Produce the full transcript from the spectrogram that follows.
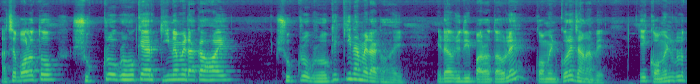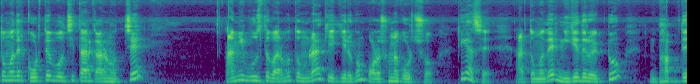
আচ্ছা বলো তো শুক্র গ্রহকে আর কী নামে ডাকা হয়? শুক্র গ্রহকে কী নামে ডাকা হয়? এটাও যদি পারো তাহলে কমেন্ট করে জানাবে। এই কমেন্টগুলো তোমাদের করতে বলছি, তার কারণ হচ্ছে আমি বুঝতে পারব তোমরা কে কীরকম পড়াশোনা করছ, ঠিক আছে? আর তোমাদের নিজেদেরও একটু ভাবতে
